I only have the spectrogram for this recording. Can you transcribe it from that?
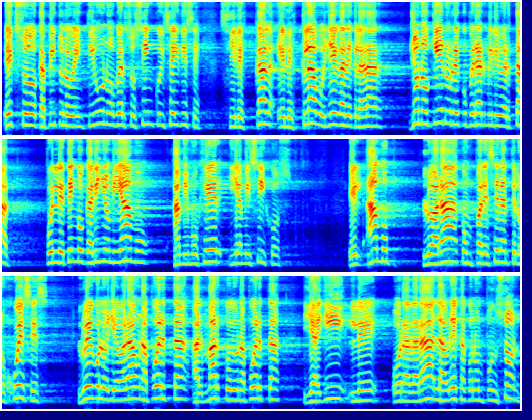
Éxodo capítulo 21, versos 5 y 6 dice, si el esclavo llega a declarar, yo no quiero recuperar mi libertad, pues le tengo cariño a mi amo, a mi mujer y a mis hijos. El amo lo hará comparecer ante los jueces, luego lo llevará a una puerta, al marco de una puerta, y allí le horadará la oreja con un punzón.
